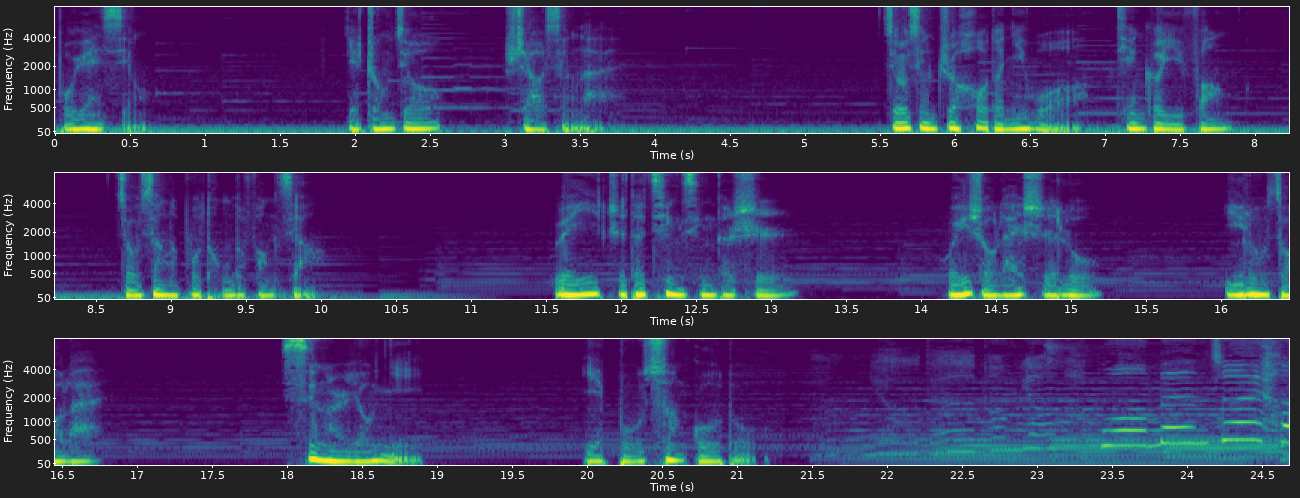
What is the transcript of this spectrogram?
不愿醒，也终究是要醒来。酒醒之后的你我，天各一方，走向了不同的方向。唯一值得庆幸的是，回首来时路，一路走来，幸而有你，也不算孤独。朋友的朋友，我们最后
